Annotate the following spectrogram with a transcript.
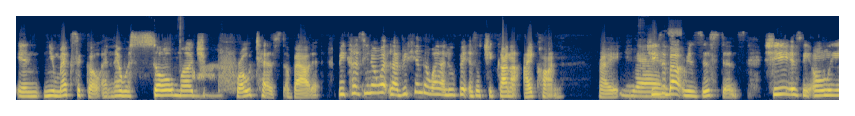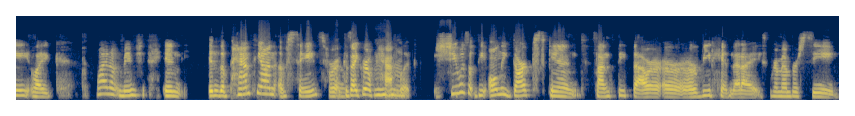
in New Mexico, and there was so much protest about it. Because you know what? La Virgen de Guadalupe is a Chicana icon, right? Yes. She's about resistance. She is the only, like, why don't maybe she, in in the pantheon of saints for because I grew up mm-hmm. She was the only dark skinned Santita or, or, or Virgen that I remember seeing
